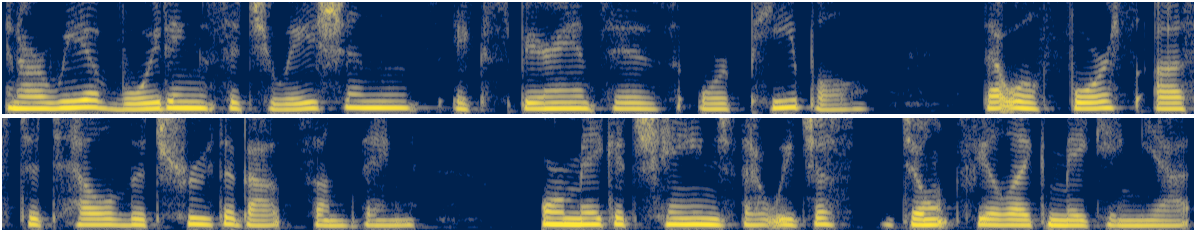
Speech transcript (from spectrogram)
And are we avoiding situations, experiences, or people that will force us to tell the truth about something or make a change that we just don't feel like making yet?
